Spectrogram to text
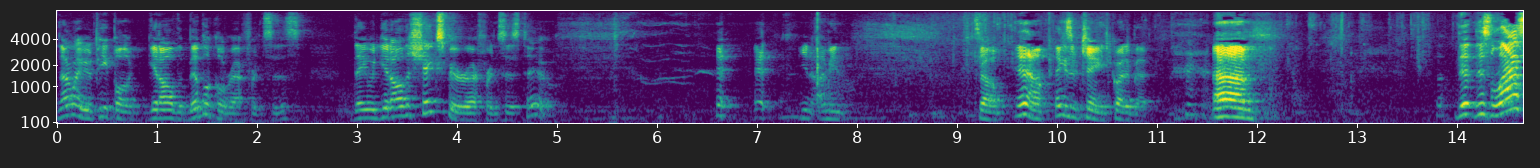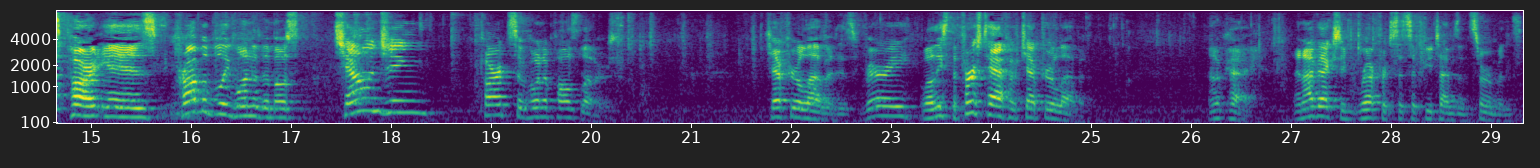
not only would people get all the biblical references, they would get all the Shakespeare references too. you know, I mean, so you know, things have changed quite a bit. Um, th- this last part is probably one of the most challenging parts of one of Paul's letters. Chapter 11 is very, well, at least the first half of chapter 11. Okay. And I've actually referenced this a few times in sermons.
